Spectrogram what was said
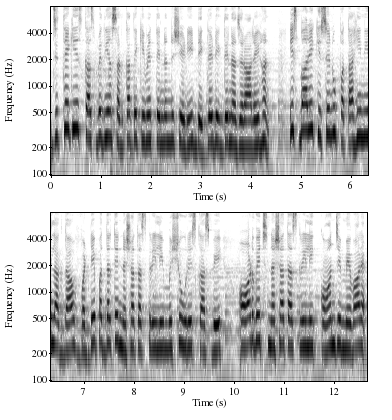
ਜਿੱਥੇ ਕਿ ਇਸ ਕਸਬੇ ਦੀਆਂ ਸੜਕਾਂ ਤੇ ਕਿਵੇਂ ਤਿੰਨ ਨਸ਼ੇੜੀ ਡਿੱਗਦੇ ਡਿੱਗਦੇ ਨਜ਼ਰ ਆ ਰਹੇ ਹਨ। ਇਸ ਬਾਰੇ ਕਿਸੇ ਨੂੰ ਪਤਾ ਹੀ ਨਹੀਂ ਲੱਗਦਾ। ਵੱਡੇ ਪੱਧਰ ਤੇ ਨਸ਼ਾ ਤਸਕਰੀ ਲਈ ਮਸ਼ਹੂਰ ਇਸ ਕਸਬੇ ਔੜ ਵਿੱਚ ਨਸ਼ਾ ਤਸਕਰੀ ਲਈ ਕੌਣ ਜ਼ਿੰਮੇਵਾਰ ਹੈ?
